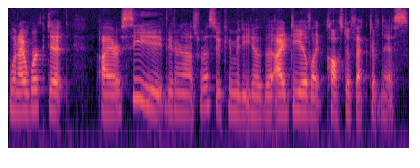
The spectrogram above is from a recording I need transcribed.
when I worked at IRC, the International Rescue Committee, you know, the idea of like cost effectiveness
